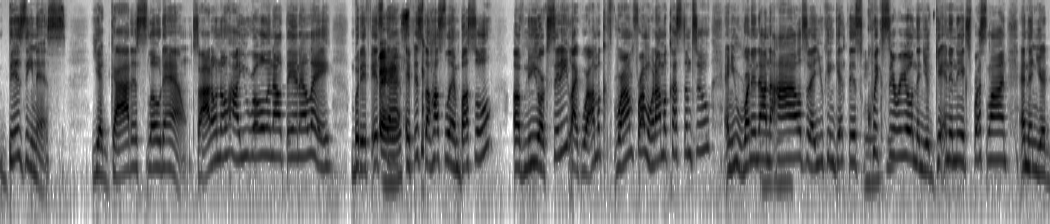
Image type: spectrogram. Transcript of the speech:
Busyness. You gotta slow down. So I don't know how you rolling out there in LA, but if it's that, if it's the hustle and bustle of New York City, like where I'm where I'm from, what I'm accustomed to, and you running down the mm-hmm. aisle so that you can get this quick mm-hmm. cereal, and then you're getting in the express line, and then you're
